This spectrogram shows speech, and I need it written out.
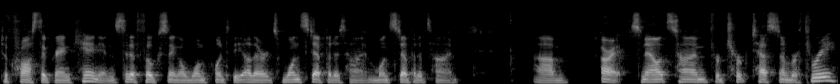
to cross the Grand Canyon. Instead of focusing on one point to the other, it's one step at a time, one step at a time. Um, all right, so now it's time for TERP test number three.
